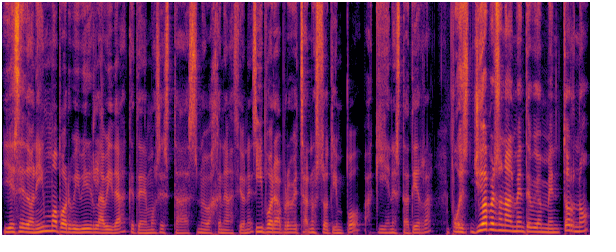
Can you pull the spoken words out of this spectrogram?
y ese hedonismo por vivir la vida que tenemos estas nuevas generaciones y por aprovechar nuestro tiempo aquí en esta tierra, pues yo personalmente veo en mi entorno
